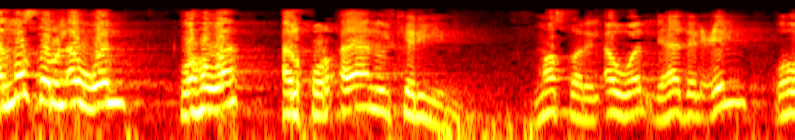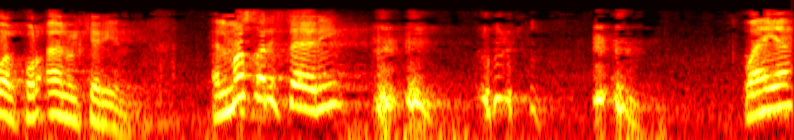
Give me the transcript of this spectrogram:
المصدر الأول وهو القرآن الكريم. المصدر الأول لهذا العلم وهو القرآن الكريم. المصدر الثاني وهي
